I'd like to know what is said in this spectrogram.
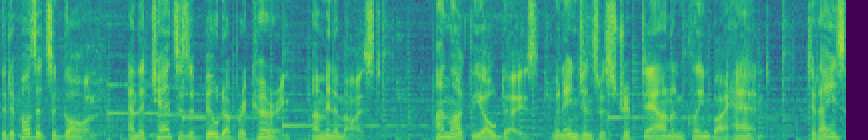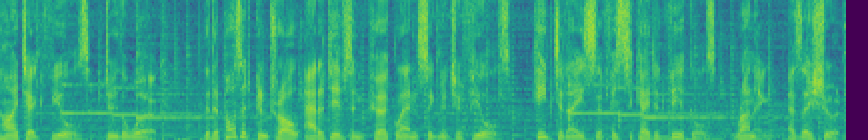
the deposits are gone and the chances of build-up recurring are minimised. Unlike the old days, when engines were stripped down and cleaned by hand, today's high-tech fuels do the work. The deposit control additives in Kirkland Signature Fuels keep today's sophisticated vehicles running as they should.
